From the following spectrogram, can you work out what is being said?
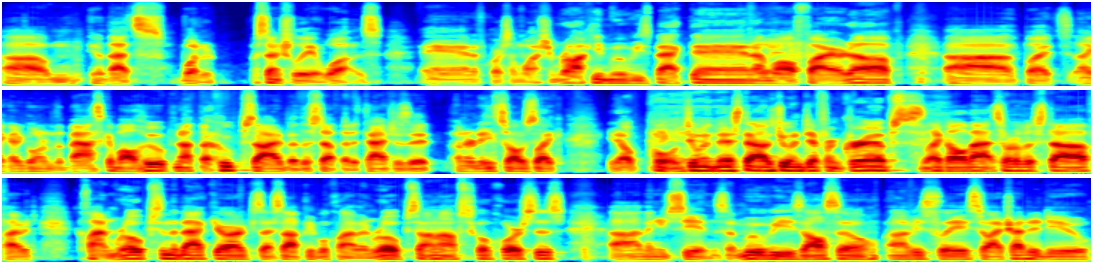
um, you know, that's what it essentially it was. And of course, I'm watching Rocky movies back then. I'm all fired up. Uh, but I got to go into the basketball hoop, not the hoop side, but the stuff that attaches it underneath. So I was like, you know, pull, doing this. I was doing different grips, like all that sort of a stuff. I would climb ropes in the backyard because I saw people climbing ropes on obstacle courses. Uh, and then you'd see it in some movies also, obviously. So I tried to do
